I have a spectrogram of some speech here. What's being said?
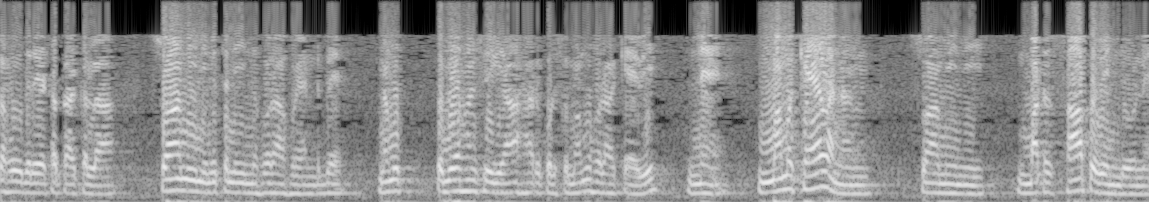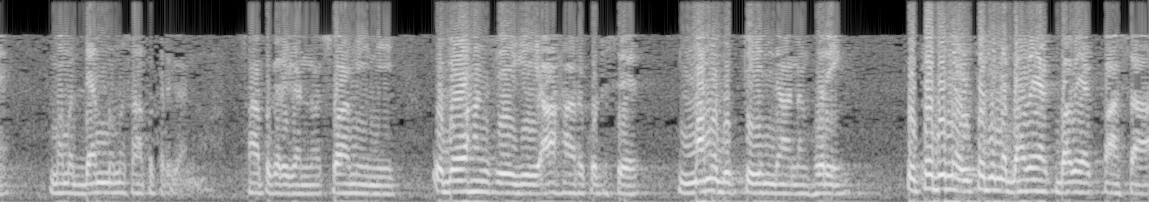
සහෝදරයා කතා කළා ස්වාමීනි මෙතන ඉන්න හොරා හොයන්න බෑ. නමුත් ඔබ වහන්සේගේ ආහාර කොටස මම හොරා කෑවේ නෑ. මම කෑවනම් ස්වාමීනි මට සාප වෙන්න ඕනේ. මම දැම්මම සාප කරගන්නවා. සාප කරගන්නවා ස්වාමීනි ඔබ වහන්සේගේ ආහාර කොටස මම භුක්ති විඳානම් හොරෙන් උපදින උපදින භවයක් භවයක් පාසා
